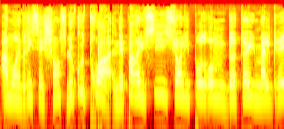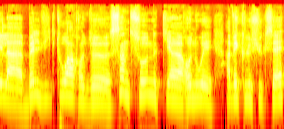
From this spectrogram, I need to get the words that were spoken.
amoindri ses chances. Le coup de 3 n'est pas réussi sur l'hippodrome d'Auteuil malgré la belle victoire de Sainte-Saône qui a renoué avec le succès.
